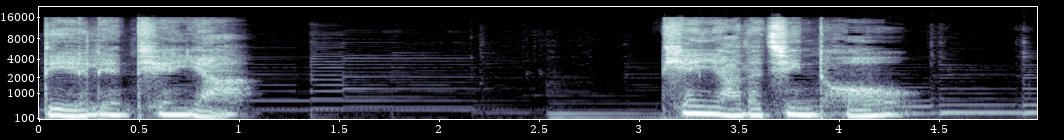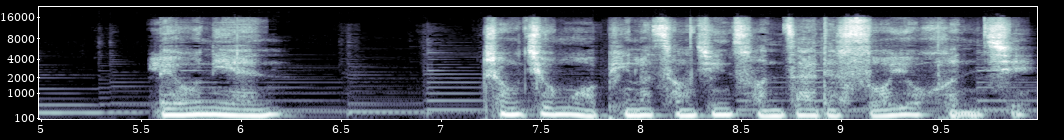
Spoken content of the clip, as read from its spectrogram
蝶恋天涯。天涯的尽头，流年终究抹平了曾经存在的所有痕迹。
